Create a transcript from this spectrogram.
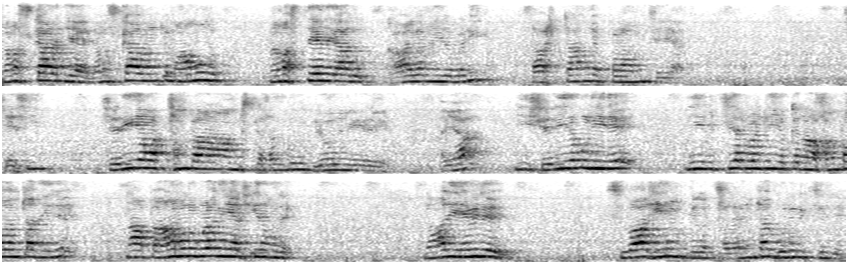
నమస్కారం చేయాలి. నమస్కారం అంటే మామూలు నమస్తే అని కాదు. కాళ్ళ మీద పడి సాష్టాంగ ప్రణామం చేయాలి. చేసి శరీరార్థం ప్రాణాంస్క సద్గురుభ్యో నీరే. అయ్యా ఈ శరీరము నీదే నీవు ఇచ్చినటువంటి యొక్క నా సంపద అంతా నీదే నా ప్రాణములు కూడా నీ అధీనములే. నాది ఏమీ లేదు. శివాధీనం జగత్సలు గురువు ఇచ్చింది.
